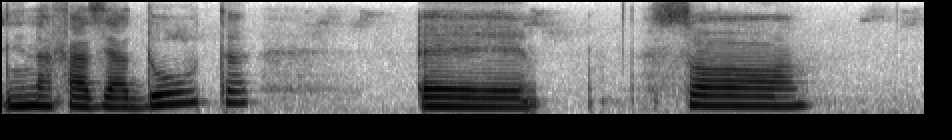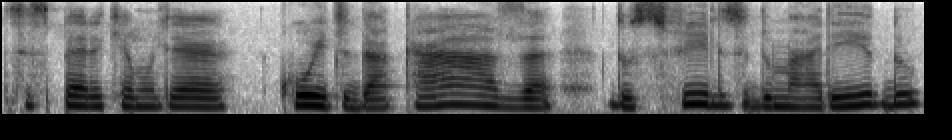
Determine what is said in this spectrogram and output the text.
e na fase adulta, é, só se espera que a mulher cuide da casa, dos filhos e do marido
